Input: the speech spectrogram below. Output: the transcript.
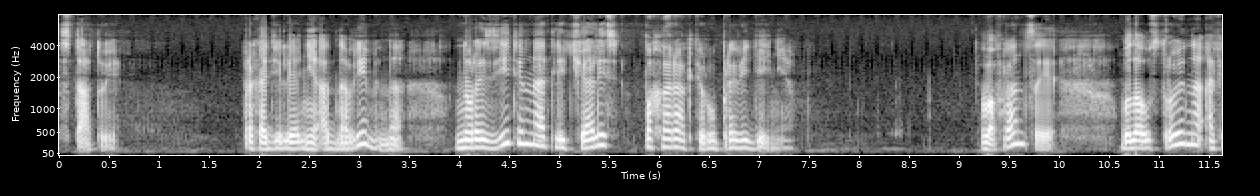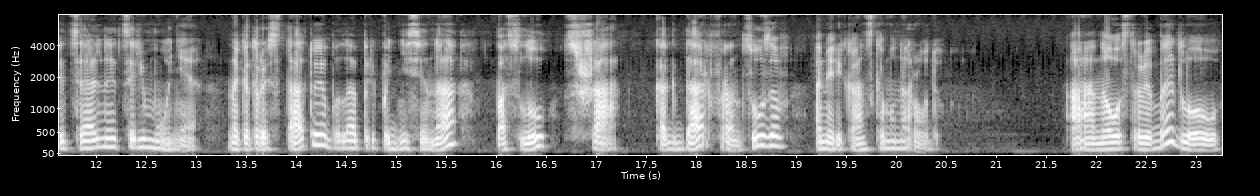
статуи. Проходили они одновременно, но разительно отличались по характеру проведения. Во Франции была устроена официальная церемония, на которой статуя была преподнесена послу США как дар французов американскому народу. А на острове Бедлоу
